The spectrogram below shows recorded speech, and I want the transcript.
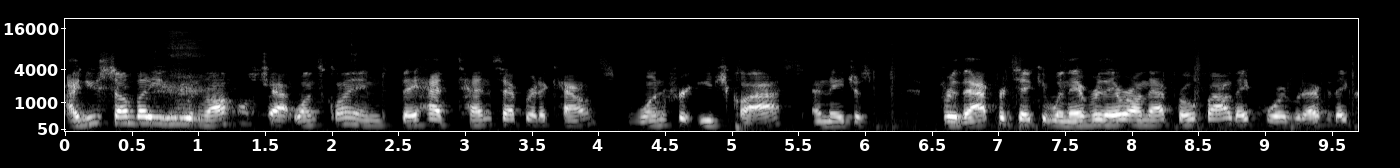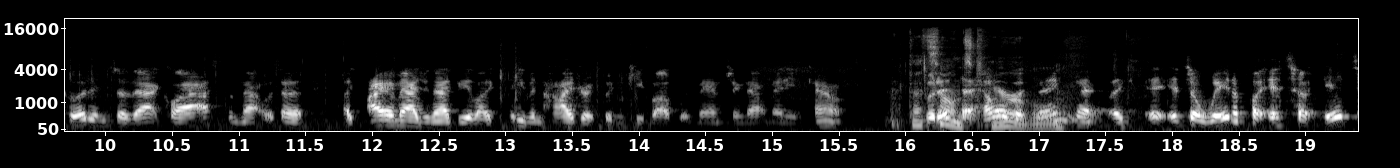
I knew somebody who in Raffle's chat once claimed they had ten separate accounts, one for each class, and they just for that particular whenever they were on that profile, they poured whatever they could into that class, and that was a, like I imagine that'd be like even Hydra couldn't keep up with managing that many accounts. That but sounds it's a hell of a terrible. thing that like it- it's a way to play. It's a it's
